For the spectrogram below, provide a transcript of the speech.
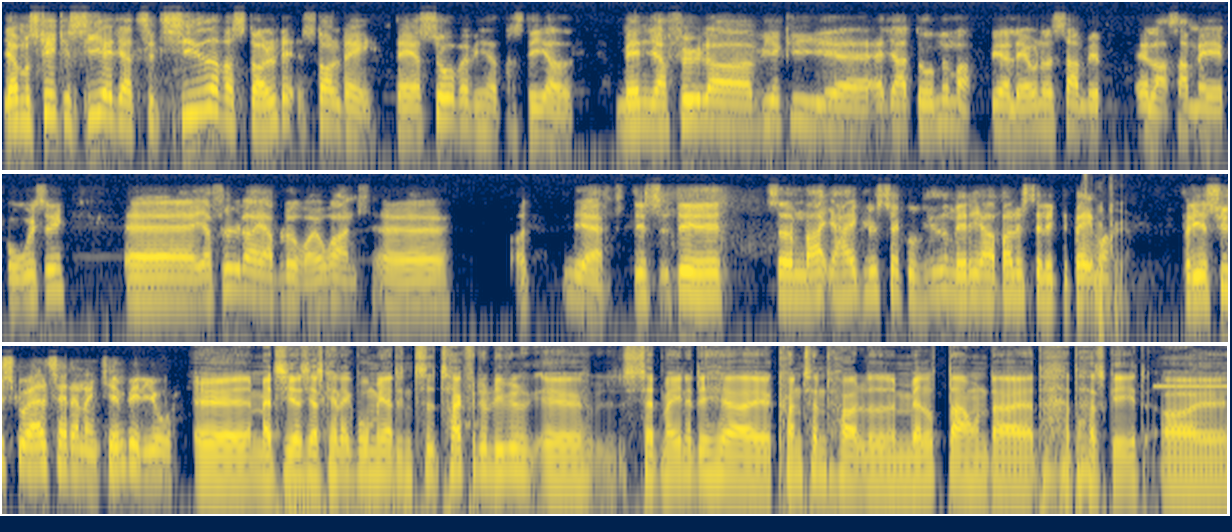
jeg måske kan sige, at jeg til tider var stolt, stolt af, da jeg så, hvad vi havde præsteret. Men jeg føler virkelig, øh, at jeg har dummet mig ved at lave noget sammen med, dem, eller sammen med Boris. Ikke? Jeg føler, at jeg er blevet røvrendt. Og ja, det, det, så nej, jeg har ikke lyst til at gå videre med det. Jeg har bare lyst til at lægge det bag mig. Okay. Fordi jeg synes jo altid, at han er en kæmpe idiot. Øh, Mathias, jeg skal heller ikke bruge mere af din tid. Tak fordi du lige vil øh, sætte mig ind i det her øh, contentholdet meltdown, der, er- der, der er sket. Og, øh,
